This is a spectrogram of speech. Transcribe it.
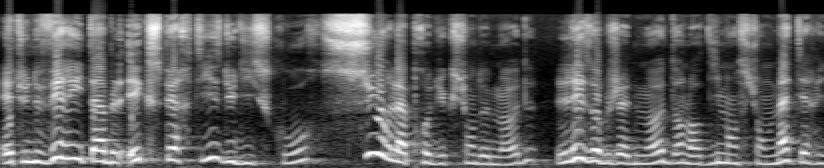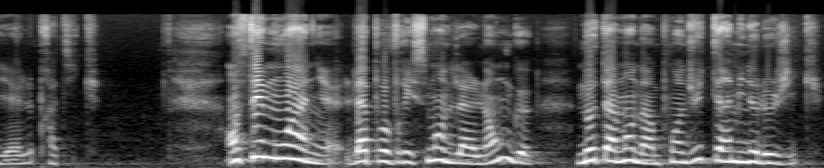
est une véritable expertise du discours sur la production de mode, les objets de mode dans leur dimension matérielle, pratique. En témoigne l'appauvrissement de la langue, notamment d'un point de vue terminologique.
